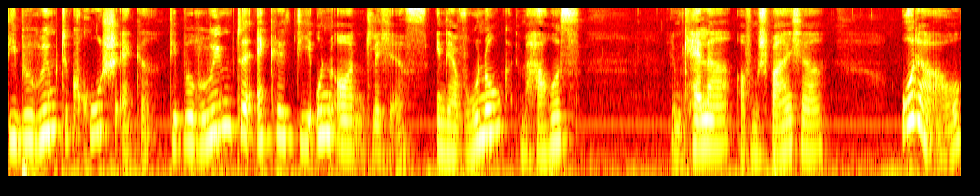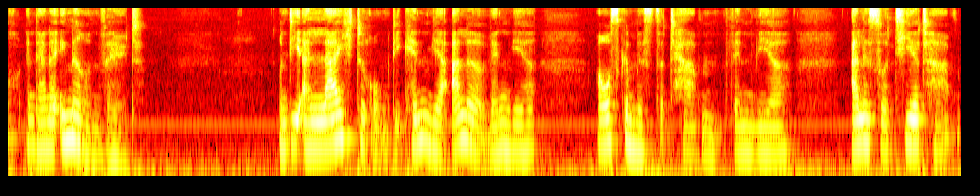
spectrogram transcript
Die berühmte Kruschecke, die berühmte Ecke, die unordentlich ist, in der Wohnung, im Haus, im Keller, auf dem Speicher oder auch in deiner inneren Welt. Und die Erleichterung, die kennen wir alle, wenn wir ausgemistet haben, wenn wir alles sortiert haben.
